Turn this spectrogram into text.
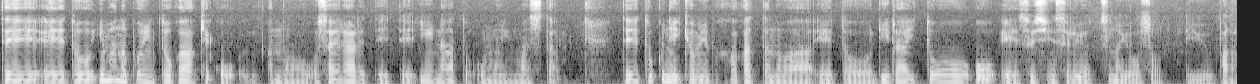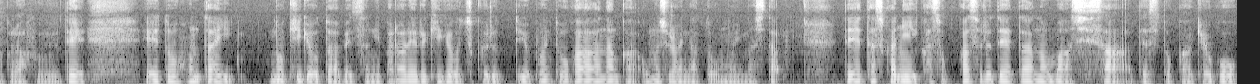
で、えーと今のポイントが結構あの抑えられていていいなと思いました。で特に興味深かったのは、えーと、リライトを、えー、推進する4つの要素っていうパラグラフで、えーと、本体の企業とは別にパラレル企業を作るっていうポイントがなんか面白いなと思いました。で確かに加速化するデータのまあ示唆ですとか競合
